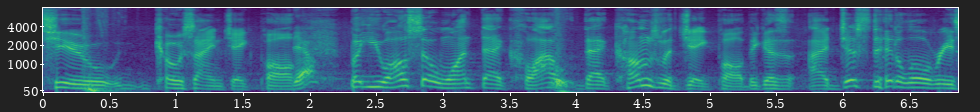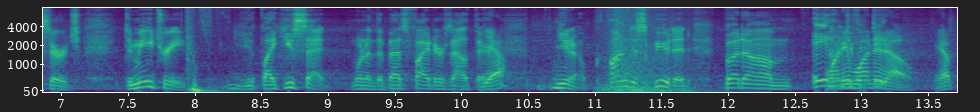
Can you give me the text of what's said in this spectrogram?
to co-sign Jake Paul. Yeah. But you also want that clout that comes with Jake Paul because I just did a little research. Dmitry, you, like you said, one of the best fighters out there. Yeah. You know, undisputed. But um, 21 to 0. Yep.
